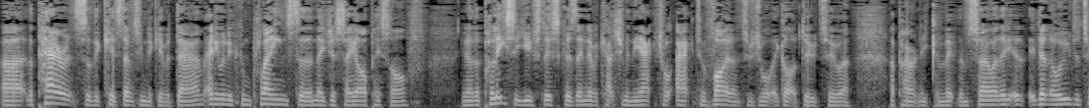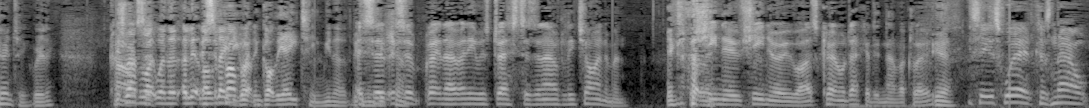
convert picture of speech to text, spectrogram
Uh, the parents of the kids don't seem to give a damn. Anyone who complains to them, they just say, "I'll piss off." You know, the police are useless because they never catch them in the actual act of violence, which is what they've got to do to uh, apparently convict them. So uh, they, they don't know who to turn to, really. Karl, it's rather it's like when a, a little old a lady problem. went and got the A team, you know. At the it's a of it's the a show. great no, and he was dressed as an elderly Chinaman. Exactly. She knew she knew who he was. Colonel Decker didn't have a clue. Yeah. You see, it's weird because now,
